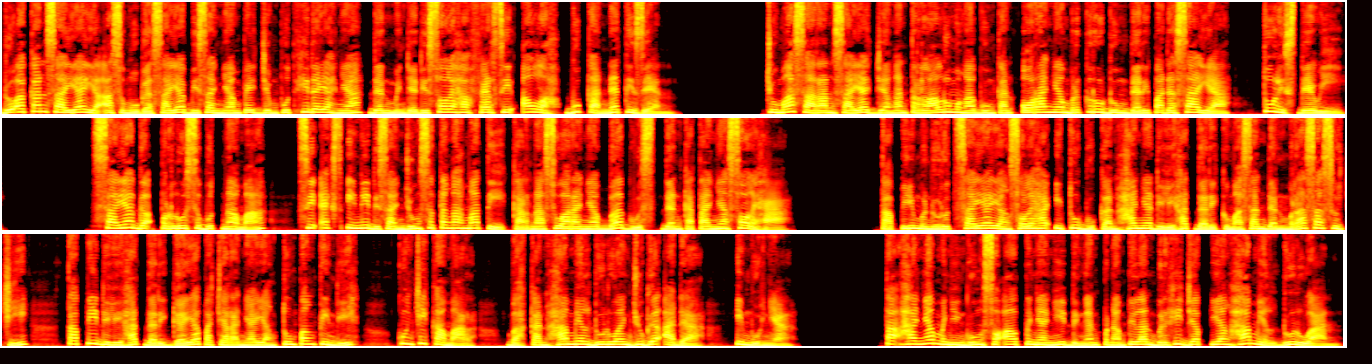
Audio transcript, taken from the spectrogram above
Doakan saya ya semoga saya bisa nyampe jemput hidayahnya dan menjadi soleha versi Allah bukan netizen. Cuma saran saya jangan terlalu mengagungkan orang yang berkerudung daripada saya, tulis Dewi. Saya gak perlu sebut nama, si X ini disanjung setengah mati karena suaranya bagus dan katanya soleha. Tapi menurut saya yang soleha itu bukan hanya dilihat dari kemasan dan merasa suci, tapi dilihat dari gaya pacarannya yang tumpang tindih, kunci kamar, bahkan hamil duluan juga ada, imbuhnya. Tak hanya menyinggung soal penyanyi dengan penampilan berhijab yang hamil duluan.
